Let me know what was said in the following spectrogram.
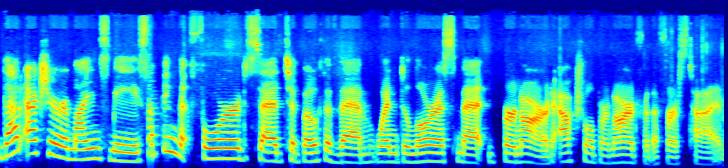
that actually reminds me something that Ford said to both of them when Dolores met Bernard, actual Bernard, for the first time,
